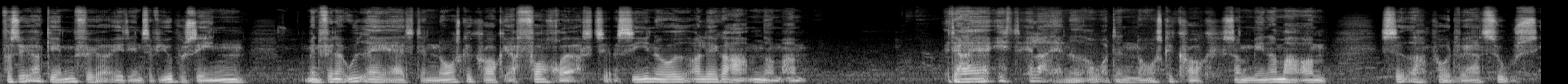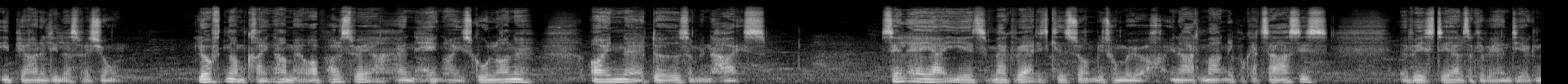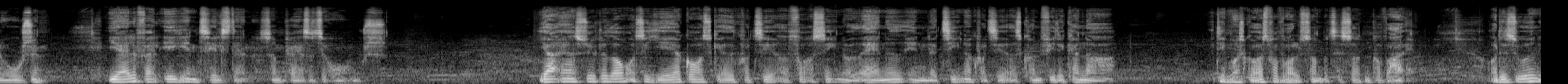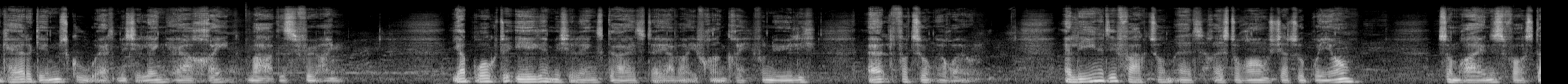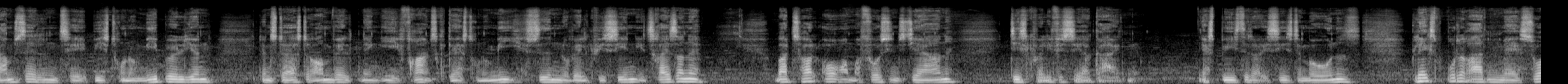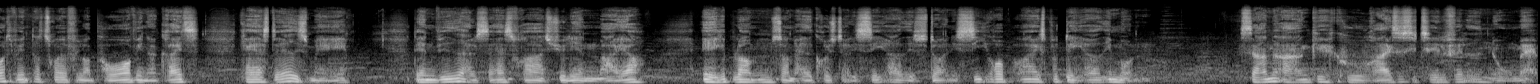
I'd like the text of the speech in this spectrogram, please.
forsøger at gennemføre et interview på scenen, men finder ud af, at den norske kok er for rørt til at sige noget og lægger armen om ham. Der er et eller andet over den norske kok, som minder mig om sidder på et værtshus i Bjarne Lillers version. Luften omkring ham er opholdsvær, han hænger i skuldrene, Øjnene er døde som en hejs. Selv er jeg i et mærkværdigt kedsomligt humør, en art mangel på katarsis, hvis det altså kan være en diagnose. I alle fald ikke en tilstand, som passer til Aarhus. Jeg er cyklet over til Jægergårdsgadekvarteret for at se noget andet end latinerkvarterets konfitte kanar. Det er måske også for voldsomt at tage sådan på vej. Og desuden kan jeg da gennemskue, at Michelin er ren markedsføring – jeg brugte ikke Michelins guide, da jeg var i Frankrig for nylig. Alt for tung i røven. Alene det faktum, at restaurant Chateaubriand, som regnes for stamcellen til bistronomibølgen, den største omvæltning i fransk gastronomi siden Nouvelle Cuisine i 60'erne, var 12 år om at få sin stjerne, diskvalificerer guiden. Jeg spiste der i sidste måned. Blæksprutteretten med sort vintertrøffel og porre vinaigrette kan jeg stadig smage. Den hvide Alsace fra Julien Meyer, æggeblommen, som havde krystalliseret et støjn i sirup og eksploderet i munden. Samme anke kunne rejses i tilfældet Noma.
